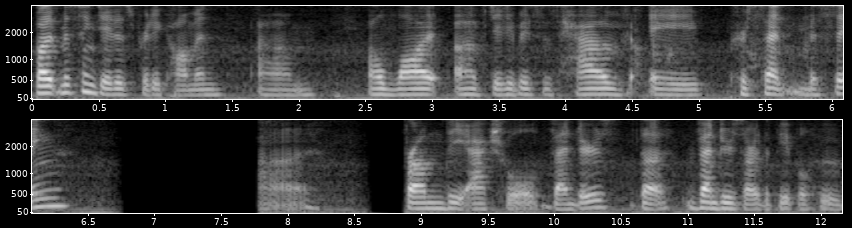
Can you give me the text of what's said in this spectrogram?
But missing data is pretty common. Um, a lot of databases have a percent missing uh, from the actual vendors. The vendors are the people who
